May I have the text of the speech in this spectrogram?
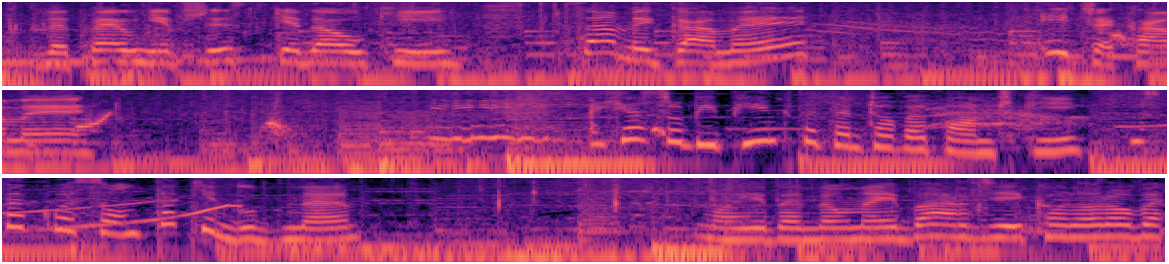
Wypełnię wszystkie dołki. Zamykamy i czekamy. Ja zrobię piękne tęczowe pączki. Zwykłe są takie nudne. Moje będą najbardziej kolorowe,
